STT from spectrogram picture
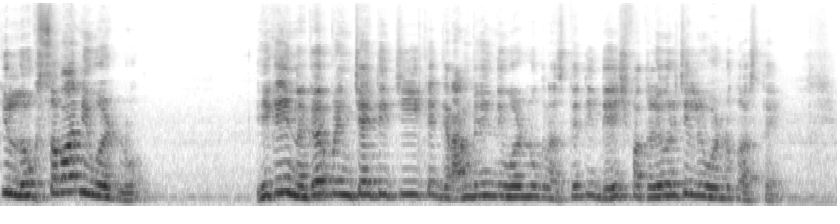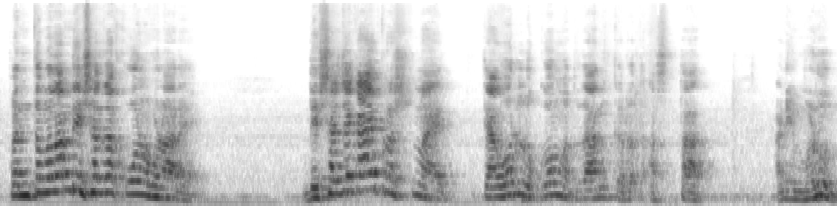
की लोकसभा निवडणूक ही काही नगरपंचायतीची काही ग्रामपंचायत निवडणूक नसते ती देश पातळीवरची निवडणूक असते. पंतप्रधान देशाचा कोण होणार आहे? देशाचे काय प्रश्न आहेत? त्यावर लोक मतदान करत असतात. आणि म्हणून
